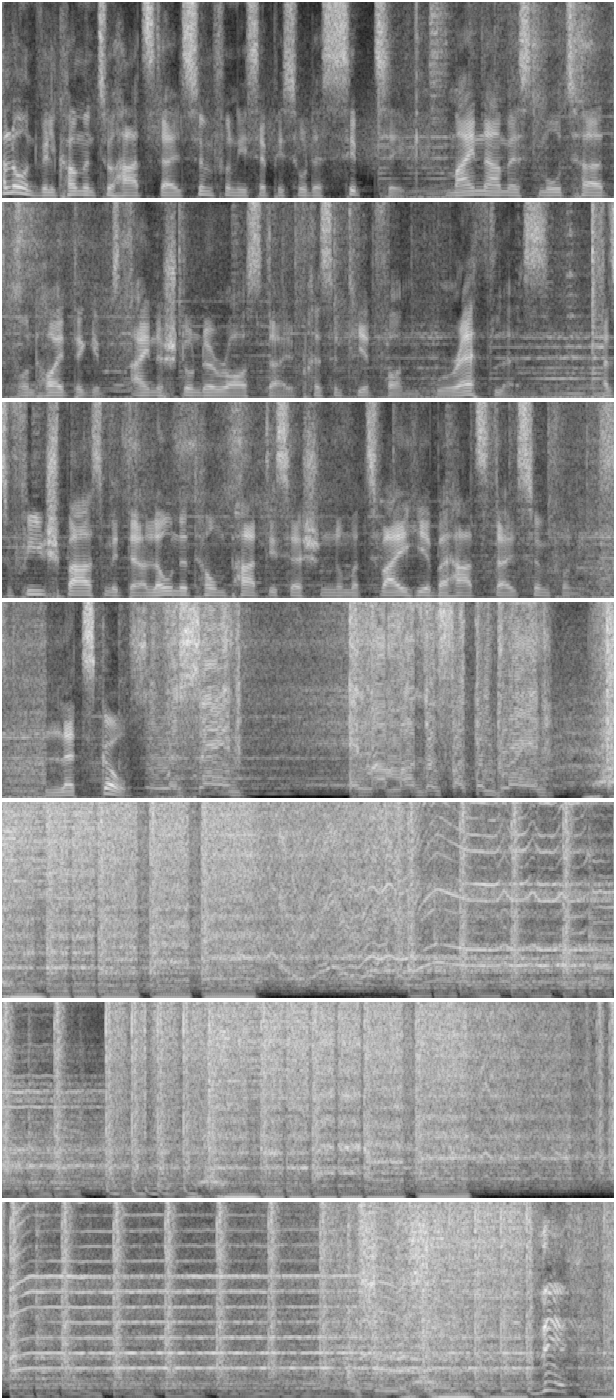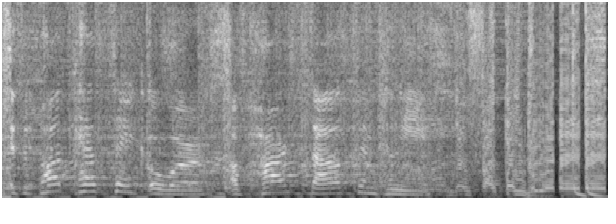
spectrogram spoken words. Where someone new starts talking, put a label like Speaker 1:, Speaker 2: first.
Speaker 1: Hallo und willkommen zu Hardstyle Symphonies Episode 70. Mein Name ist Mozart und heute gibt es eine Stunde Raw Style, präsentiert von Breathless. Also viel Spaß mit der Alone at Home Party Session Nummer 2 hier bei Hardstyle Symphonies. Let's go! So
Speaker 2: is a podcast takeover of Hardstyle Symphony.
